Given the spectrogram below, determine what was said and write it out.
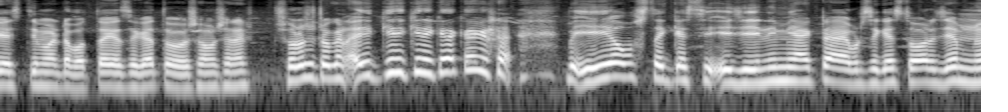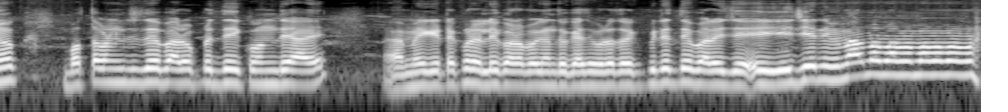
গাইস টিমারটা ভত্তা গেছে গা, তো সমস্যা নেই। ষোলোশো টোকেন এই কিরে কিরে, কেরা? কেরা এই অবস্থায় গেছি এই যে এনিমি একটা পড়ছে গেছে তো আর যেমনি হোক ভত্তা বানাতে হবে। আর উপরে দিয়ে কোন দিয়ে আয়? মেগিটা করে লি করার পর কিন্তু গেছে ওরা তোকে পিটাতে পারে যে এই যে এনিমি মার মার মার মার মার মার মার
